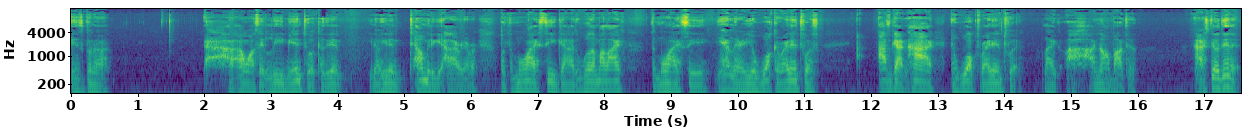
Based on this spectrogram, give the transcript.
is gonna I don't want to say lead me into it because he didn't, you know, he didn't tell me to get high or whatever. But the more I see God's will in my life, the more I see, yeah, Larry, you're walking right into us. I've gotten high and walked right into it. Like, oh, I know I'm about to. And I still did it.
